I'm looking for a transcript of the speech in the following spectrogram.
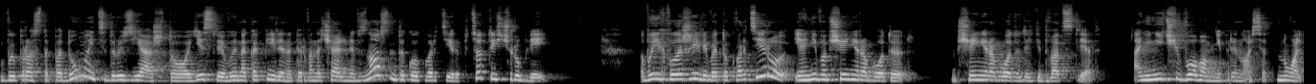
вы просто подумайте, друзья, что если вы накопили на первоначальный взнос на такую квартиру 500 тысяч рублей, вы их вложили в эту квартиру, и они вообще не работают. Вообще не работают эти 20 лет. Они ничего вам не приносят, ноль.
